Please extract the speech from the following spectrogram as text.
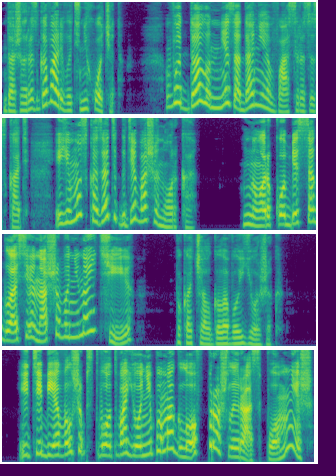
даже разговаривать не хочет. Вот дал он мне задание вас разыскать и ему сказать, где ваша норка. Норку без согласия нашего не найти, покачал головой ежик. И тебе волшебство твое не помогло в прошлый раз, помнишь?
